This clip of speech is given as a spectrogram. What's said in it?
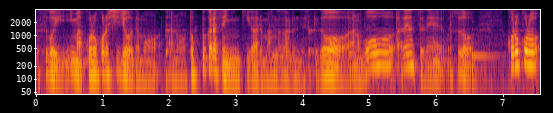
ー、すごい今コロコロ市場でもあのトップクラスに人気がある漫画があるんですけどあの棒あれなんですよね。ちょっとコロコロ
